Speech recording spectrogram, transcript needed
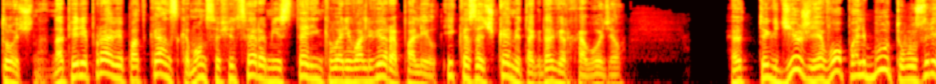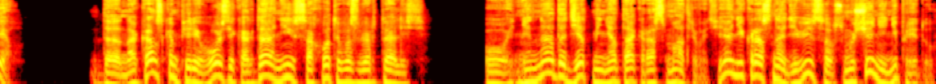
Точно, на переправе под Канском он с офицерами из старенького револьвера полил и казачками тогда верховодил. «Это ты где же его пальбу-то узрел?» «Да на Канском перевозе, когда они с охоты возвертались». «Ой, не надо, дед, меня так рассматривать. Я не красная девица, в смущении не приду».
